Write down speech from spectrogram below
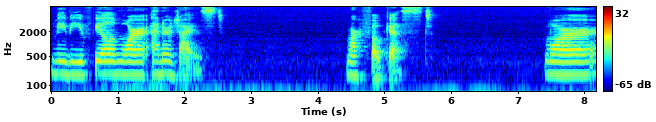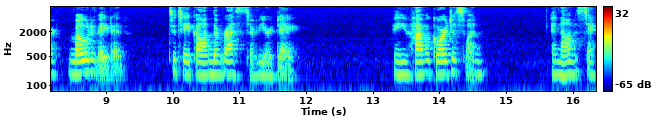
Maybe you feel more energized, more focused, more motivated to take on the rest of your day. May you have a gorgeous one. And namaste.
